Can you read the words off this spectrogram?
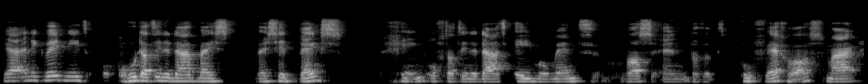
Ja, en ik weet niet hoe dat inderdaad bij, bij Sid Banks ging. Of dat inderdaad één moment was en dat het poef weg was. Maar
